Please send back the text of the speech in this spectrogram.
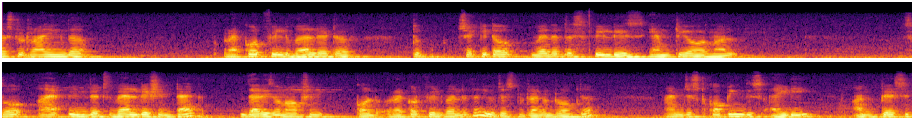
just dragging the required field validator to check it out whether this field is empty or null. So I, in that validation tag there is an option called required field validator. You just drag and drop there. I'm just copying this ID and paste it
